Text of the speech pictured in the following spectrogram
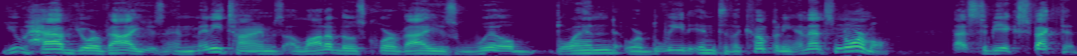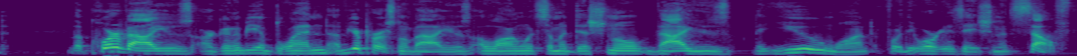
you have your values. And many times, a lot of those core values will blend or bleed into the company. And that's normal. That's to be expected. The core values are going to be a blend of your personal values along with some additional values that you want for the organization itself.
